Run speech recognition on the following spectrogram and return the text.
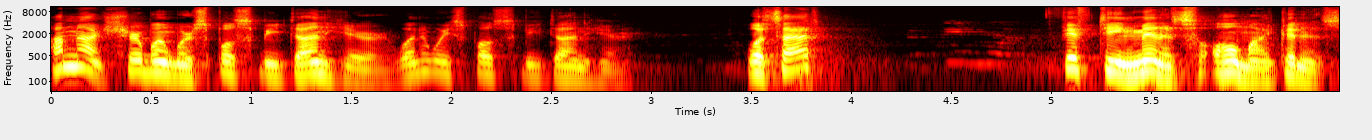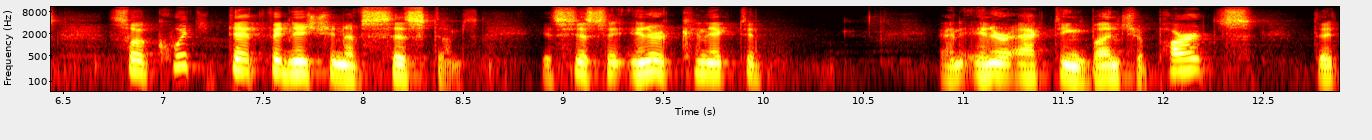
I'm not sure when we're supposed to be done here. When are we supposed to be done here? What's that? 15 minutes. Oh my goodness. So a quick definition of systems. It's just an interconnected and interacting bunch of parts that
